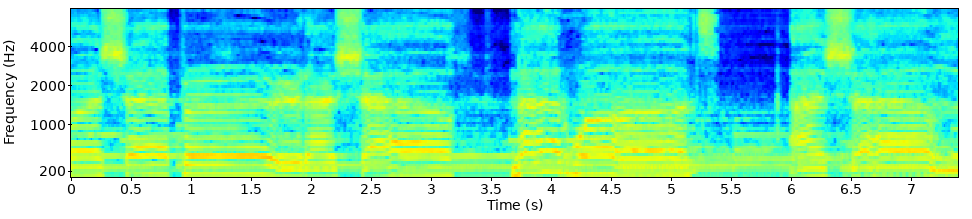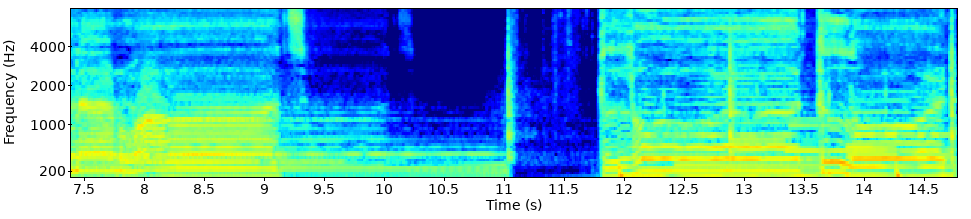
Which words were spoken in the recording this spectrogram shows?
My shepherd, I shall not want. I shall not want. The Lord, the Lord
